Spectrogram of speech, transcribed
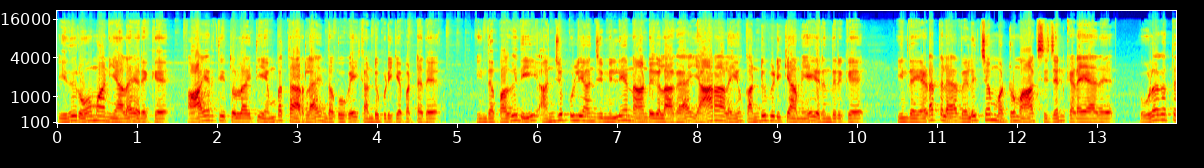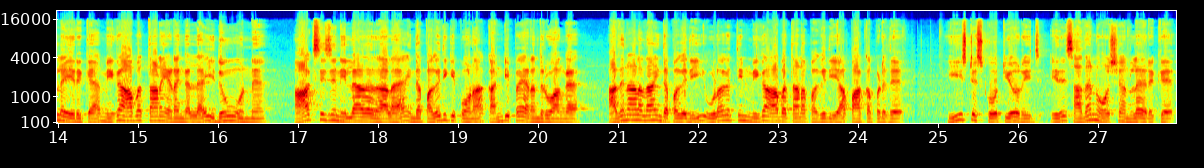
இது ரோமானியால இருக்கு. ஆயிரத்தி தொள்ளாயிரத்தி எண்பத்தாறில் இந்த குகை கண்டுபிடிக்கப்பட்டது. இந்த பகுதி அஞ்சு புள்ளி அஞ்சு மில்லியன் ஆண்டுகளாக யாராலையும் கண்டுபிடிக்காமையே இருந்திருக்கு. இந்த இடத்துல வெளிச்சம் மற்றும் ஆக்சிஜன் கிடையாது. உலகத்தில் இருக்க மிக ஆபத்தான இடங்கள்ல இதுவும் ஒன்று ஆக்சிஜன் இல்லாததால இந்த பகுதிக்கு போனால் கண்டிப்பாக இறந்துருவாங்க. அதனால தான் இந்த பகுதி உலகத்தின் மிக ஆபத்தான பகுதியாக பார்க்கப்படுது. ஈஸ்ட் ஸ்கோட்டியோ ரிட்ஜ் இது சதர்ன் ஓஷனில் இருக்குது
